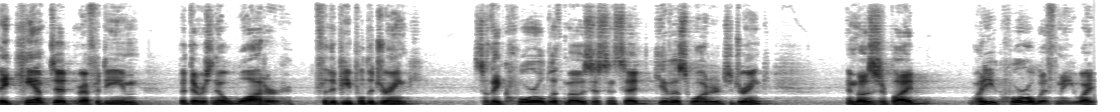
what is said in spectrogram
They camped at Rephidim, but there was no water for the people to drink. So they quarreled with Moses and said, Give us water to drink. And Moses replied, Why do you quarrel with me? Why,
